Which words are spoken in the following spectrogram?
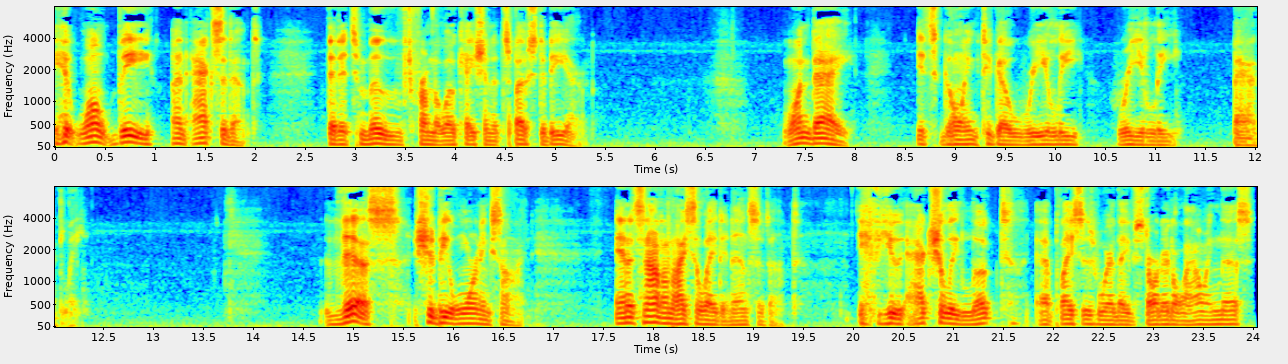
it won't be an accident that it's moved from the location it's supposed to be in. One day, it's going to go really, really badly. This should be a warning sign. And it's not an isolated incident. If you actually looked at places where they've started allowing this,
